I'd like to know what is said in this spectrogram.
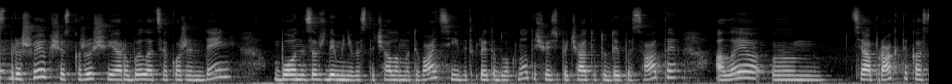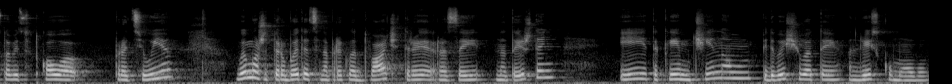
збрешу, якщо скажу, що я робила це кожен день, бо не завжди мені вистачало мотивації відкрити блокнот і щось почати туди писати. Але ем, ця практика 100% працює. Ви можете робити це, наприклад, 2 чи 3 рази на тиждень і таким чином підвищувати англійську мову.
